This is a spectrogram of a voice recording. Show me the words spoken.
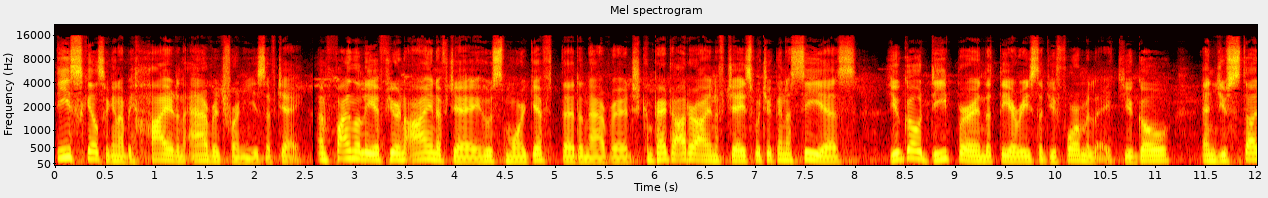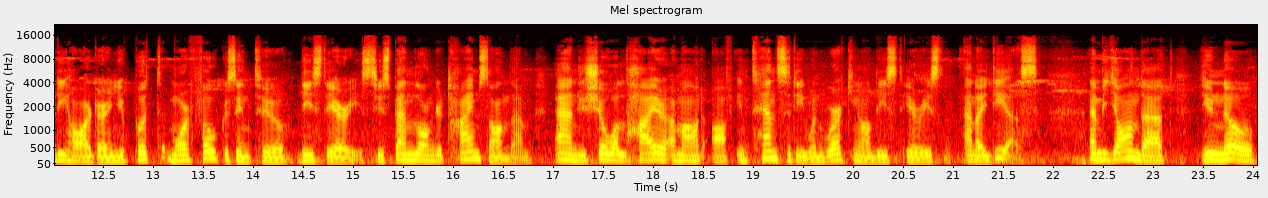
these skills are going to be higher than average for an ESFJ. And finally, if you're an INFJ who's more gifted than average, compared to other INFJs, what you're going to see is you go deeper in the theories that you formulate. You go and you study harder and you put more focus into these theories. You spend longer times on them and you show a higher amount of intensity when working on these theories and ideas. And beyond that, you know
